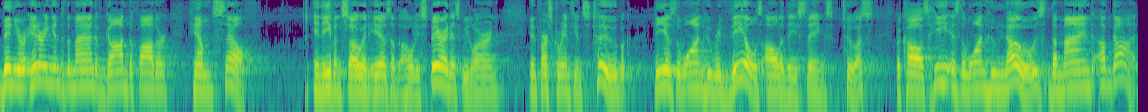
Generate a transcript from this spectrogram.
then you're entering into the mind of God the Father Himself. And even so, it is of the Holy Spirit, as we learn in 1 Corinthians 2. But he is the one who reveals all of these things to us because He is the one who knows the mind of God.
